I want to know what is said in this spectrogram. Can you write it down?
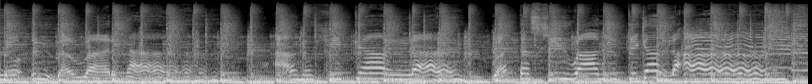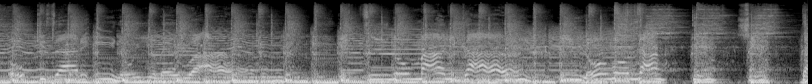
奪われた。あの日から私は抜け殻置き去りの夢はいつの間にか色をなくした。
